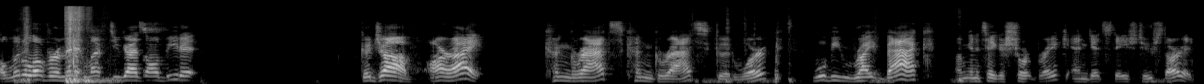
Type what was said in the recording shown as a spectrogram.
a little over a minute left, you guys all beat it. Good job. All right. Congrats, congrats. Good work. We'll be right back. I'm going to take a short break and get stage two started.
